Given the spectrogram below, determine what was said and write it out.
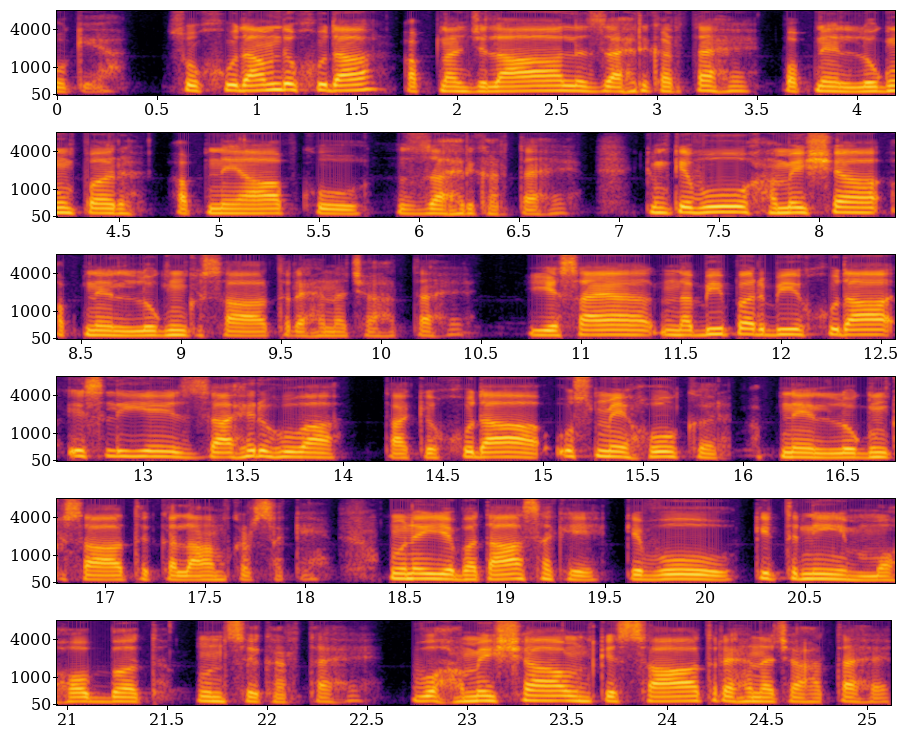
ہو گیا۔ سو خدا مد خدا اپنا جلال ظاہر کرتا ہے، وہ اپنے لوگوں پر اپنے آپ کو ظاہر کرتا ہے، کیونکہ وہ ہمیشہ اپنے لوگوں کے ساتھ رہنا چاہتا ہے۔ یہ سایہ نبی پر بھی خدا اس لیے ظاہر ہوا تاکہ خدا اس میں ہو کر اپنے لوگوں کے ساتھ کلام کر سکے۔ انہیں یہ بتا سکے کہ وہ کتنی محبت ان سے کرتا ہے۔ وہ ہمیشہ ان کے ساتھ رہنا چاہتا ہے۔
